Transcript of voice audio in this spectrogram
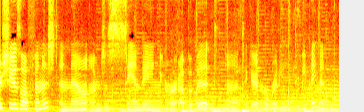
Here she is all finished and now I'm just sanding her up a bit uh, to get her ready to be painted.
